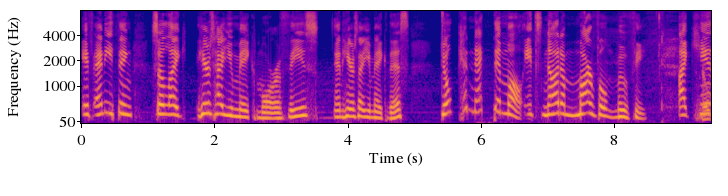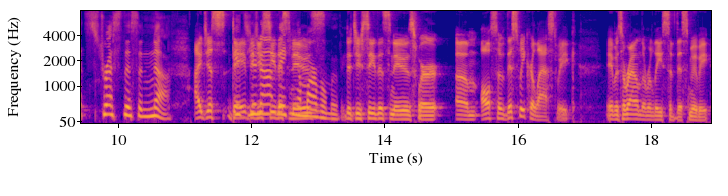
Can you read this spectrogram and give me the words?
if anything, so like here's how you make more of these, and here's how you make this. Don't connect them all. It's not a Marvel movie. I can't Nope. stress this enough. I just Dave, It's- did not see this news? a Marvel movie. Did you see this news where um, also this week or last week? It was around the release of this movie.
